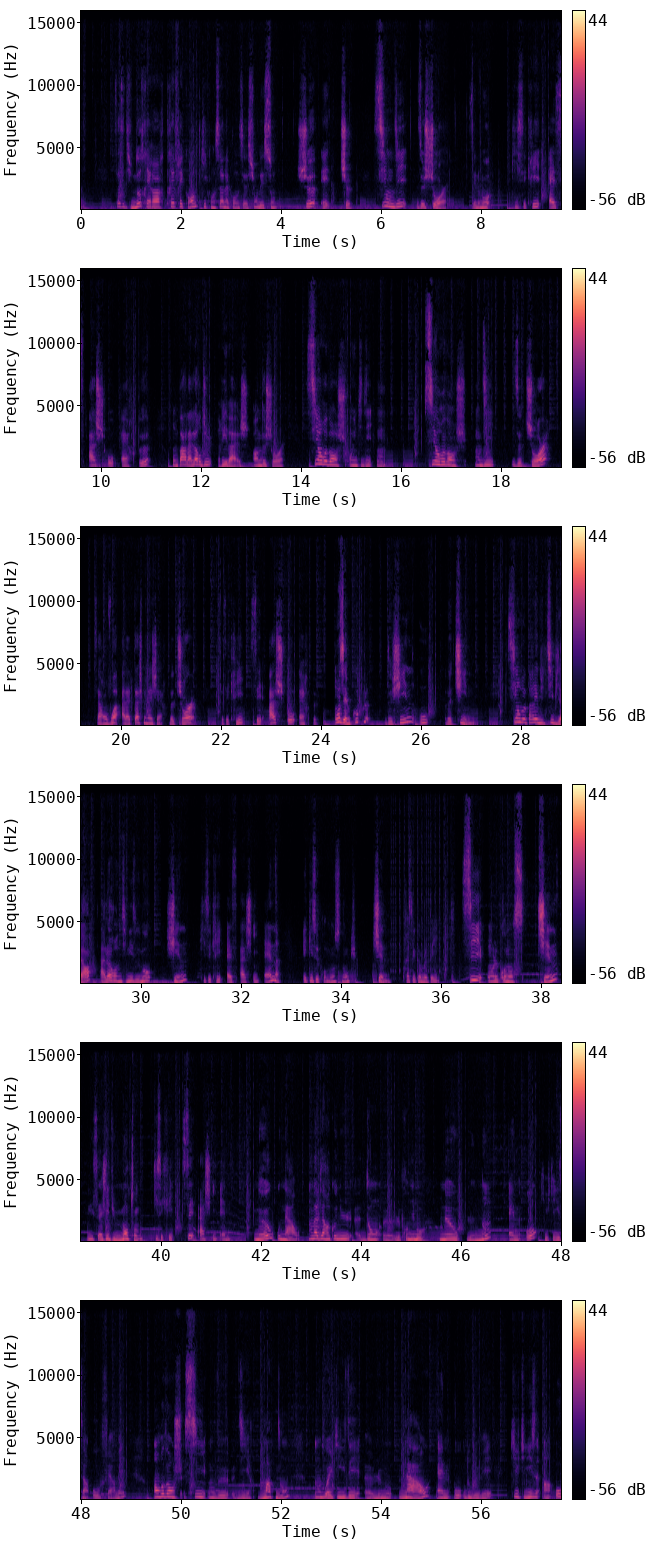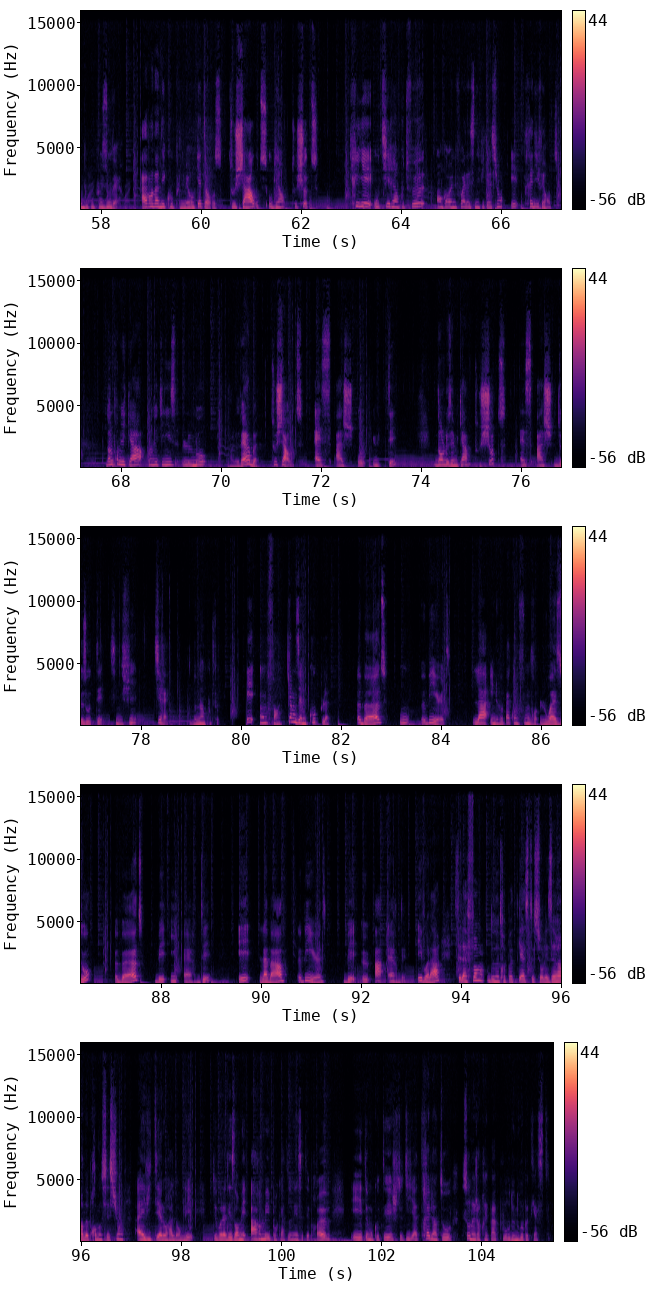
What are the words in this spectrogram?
Ça, c'est une autre erreur très fréquente qui concerne la prononciation des sons che et che. Si on dit the shore, c'est le mot qui s'écrit S-H-O-R-E, on parle alors du rivage, on the shore. Si en revanche on utilise, on- si en revanche on dit the chore, ça renvoie à la tâche ménagère. The chore, ça s'écrit C-H-O-R-E. Onzième couple, the shin ou the chin. Si on veut parler du tibia, alors on utilise le mot shin, qui s'écrit S-H-I-N, et qui se prononce donc chin, presque comme le pays. Si on le prononce chin, il s'agit du menton, qui s'écrit C-H-I-N. No ou now? On a bien reconnu dans euh, le premier mot no le nom, N-O, qui utilise un O fermé. En revanche, si on veut dire maintenant, on doit utiliser euh, le mot now, N-O-W, qui utilise un O beaucoup plus ouvert. Avant-dernier couple numéro 14, to shout ou bien to shoot. Crier ou tirer un coup de feu, encore une fois, la signification est très différente. Dans le premier cas, on utilise le mot, enfin le verbe to shout, S-H-O-U-T. Dans le deuxième cas, to shoot, S-H-2-O-T, signifie tirer, donner un coup de feu. Et enfin, quinzième couple, a bird ou a beard. Là, il ne faut pas confondre l'oiseau, a bird, B-I-R-D, et la barbe, a beard, B-E-A-R-D. Et voilà, c'est la fin de notre podcast sur les erreurs de prononciation à éviter à l'oral d'anglais. Te voilà désormais armé pour cartonner cette épreuve. Et de mon côté, je te dis à très bientôt sur Major Prépa pour de nouveaux podcasts.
